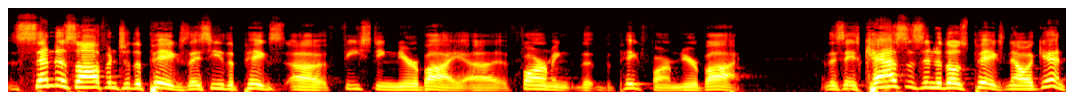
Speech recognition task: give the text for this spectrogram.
Send us off into the pigs. They see the pigs uh, feasting nearby, uh, farming, the, the pig farm nearby. And they say, Cast us into those pigs. Now, again,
